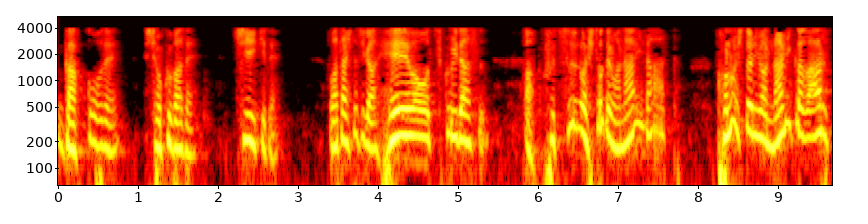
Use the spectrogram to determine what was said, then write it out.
学校で、職場で、地域で、私たちが平和を作り出す。あ、普通の人ではないなと。この人には何かがあると。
